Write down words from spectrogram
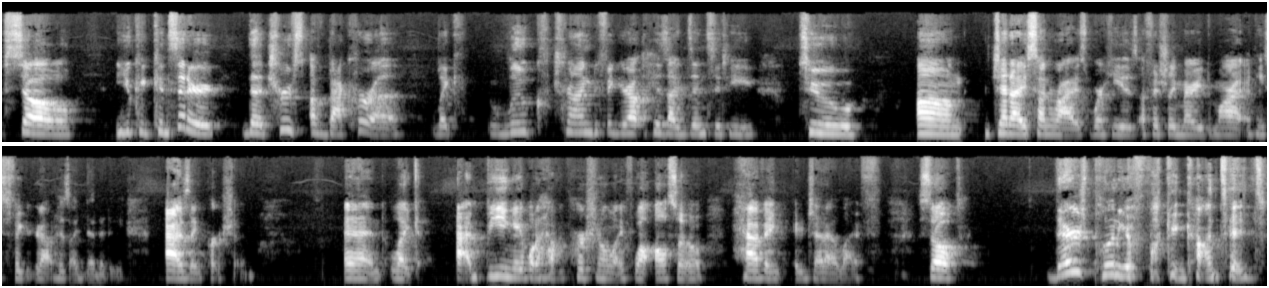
so you could consider the truce of Bakura, like Luke trying to figure out his identity to um Jedi Sunrise, where he is officially married to Mara and he's figured out his identity as a person. And like being able to have a personal life while also having a Jedi life. So there's plenty of fucking content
